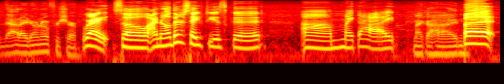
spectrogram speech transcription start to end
That I don't know for sure. Right. So I know their safety is good, um, Micah Hyde, Micah Hyde. but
